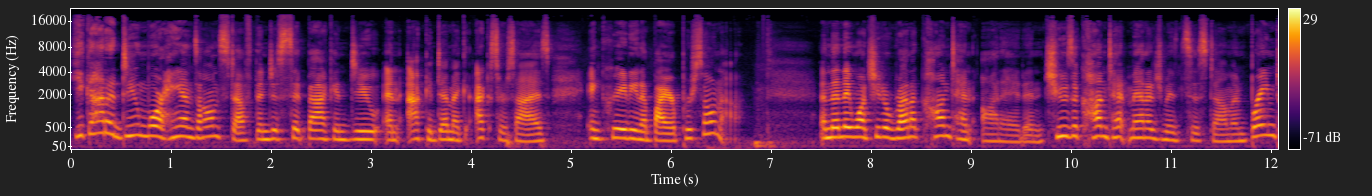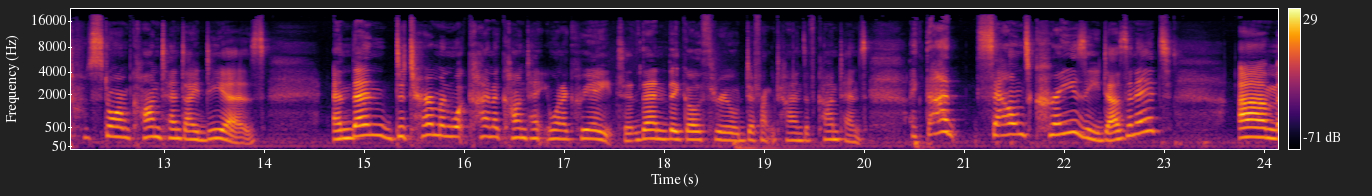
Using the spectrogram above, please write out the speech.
You got to do more hands on stuff than just sit back and do an academic exercise in creating a buyer persona. And then they want you to run a content audit and choose a content management system and brainstorm content ideas and then determine what kind of content you want to create. And then they go through different kinds of contents. Like that sounds crazy, doesn't it? Um,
